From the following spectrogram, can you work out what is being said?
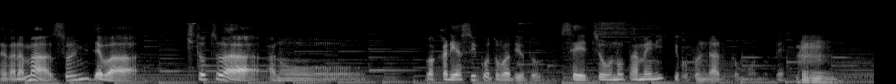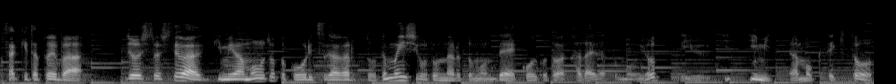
だからまあ、そういう意味では、一つは、あの、わかりやすい言葉で言うと、成長のためにってことになると思うので、うん。うん。さっき例えば、上司としては、君はもうちょっと効率が上がるととてもいい仕事になると思うんで、こういうことが課題だと思うよっていうい意味、あ目的と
